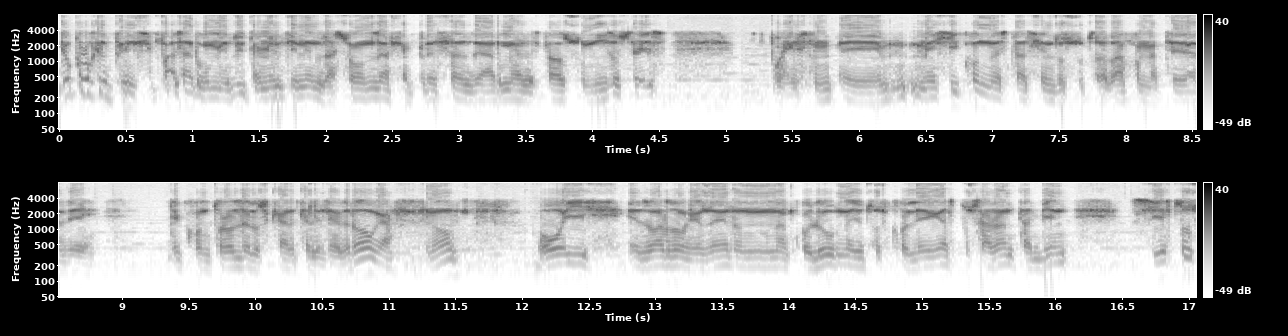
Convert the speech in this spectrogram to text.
yo creo que el principal argumento, y también tienen razón las empresas de armas de Estados Unidos, es pues eh, México no está haciendo su trabajo en materia de, control de los cárteles de droga, ¿no? Hoy Eduardo Guerrero en una columna y otros colegas pues hablan también si estos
